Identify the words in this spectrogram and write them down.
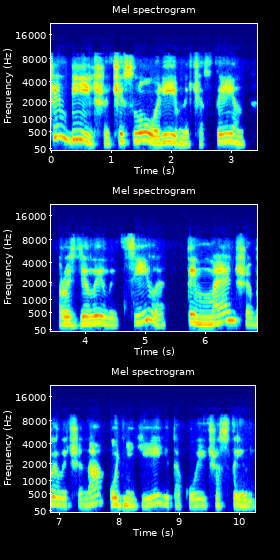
Чим більше число рівних частин розділили ціле, тим менше величина однієї такої частини.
